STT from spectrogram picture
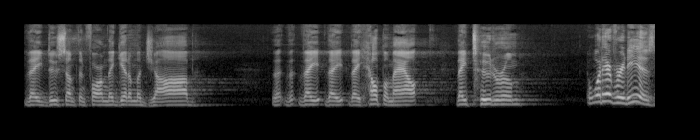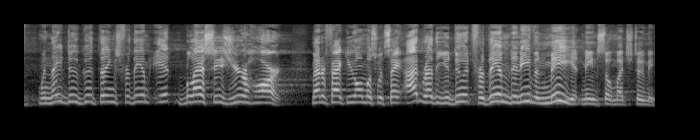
they do something for them. They get them a job. They, they, they help them out. They tutor them. whatever it is, when they do good things for them, it blesses your heart. Matter of fact, you almost would say, I'd rather you do it for them than even me. It means so much to me.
